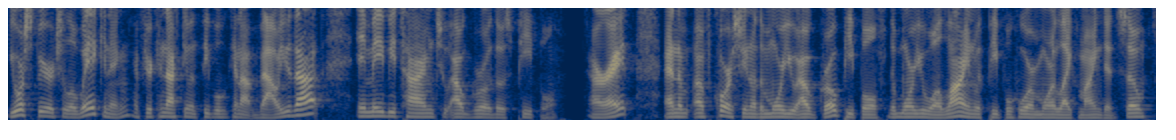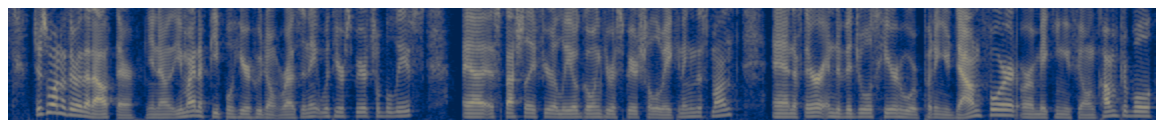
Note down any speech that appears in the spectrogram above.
your spiritual awakening, if you're connecting with people who cannot value that, it may be time to outgrow those people. All right. And of course, you know, the more you outgrow people, the more you align with people who are more like minded. So just want to throw that out there. You know, you might have people here who don't resonate with your spiritual beliefs, uh, especially if you're a Leo going through a spiritual awakening this month. And if there are individuals here who are putting you down for it or making you feel uncomfortable,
